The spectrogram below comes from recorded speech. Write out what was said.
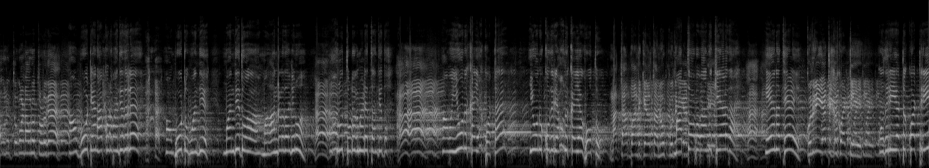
ಅವನು ತಗೊಂಡ ಅವನು ತುಡುಗ. ಅವ್ ಬೂಟ್ ಏನ್ ಹಾಕೊಂಡು ಬಂದಿದ್ರಲ್ಲ? ಅವ್ ಬೂಟ್ ಮಂದಿ ಮಂದಿದ್ದು ಅಂಗಳದಾಗಿನು. ಹಾ. ತುಡುಗ ತುಡುಗು ಮಾಡಿ ತಂದಿದ್ದ. ಹಾ ಹಾ. ಅವ ಇವನ ಕೈಯಾಗ ಕೊಟ್ಟ ಇವನು ಕುದುರೆ ಅವನ ಕೈಯಾಗ ಹೋತು. ಮತ್ತ ಬಂದ್ ಕೇಳ್ತಾನು ಕುದುರಿ ಮತ್ತೊಬ್ಬ ಬಂದು ಕೇಳ್ದ ಏನತ್ ಏನಂತ ಹೇಳಿ? ಕುದುರೆ ಎಟ್ಟಕ್ಕೆ ಕೊಟ್ಟಿ? ಕುದುರೆ ಎಟ್ಟು ಕೊಟ್ರಿ?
